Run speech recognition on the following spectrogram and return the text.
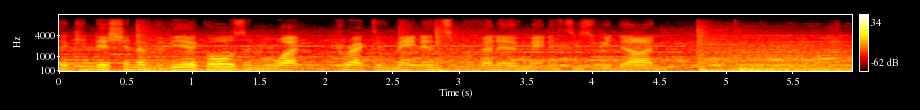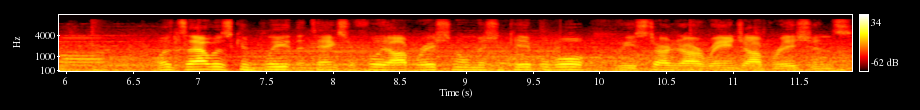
the condition of the vehicles and what corrective maintenance and preventative maintenance needs to be done. Once that was complete and the tanks were fully operational, mission capable, we started our range operations.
